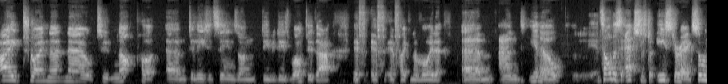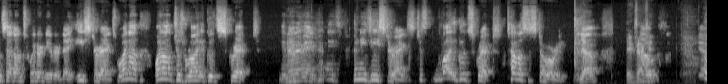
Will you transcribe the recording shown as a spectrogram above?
I try not now to not put um, deleted scenes on DVDs. Won't do that if if if I can avoid it. Um, and you know it's all this extra stuff. Easter eggs. Someone said on Twitter the other day, Easter eggs. Why not? Why not just write a good script? You know what I mean? Who needs who needs Easter eggs? Just write a good script. Tell us a story. Yeah. know? Exactly. So, I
